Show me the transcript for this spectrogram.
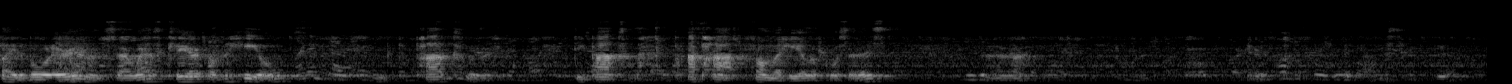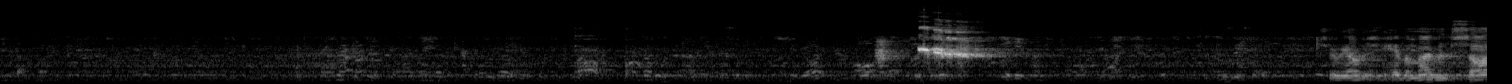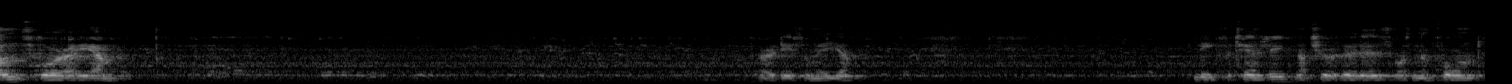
play the ball area? And uh, when it's clear of the heel, part, depart apart from the heel, of course it is. Uh, So we obviously moment's silence for a um, for a in uh, league fraternity. Not sure who it is. Wasn't informed.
